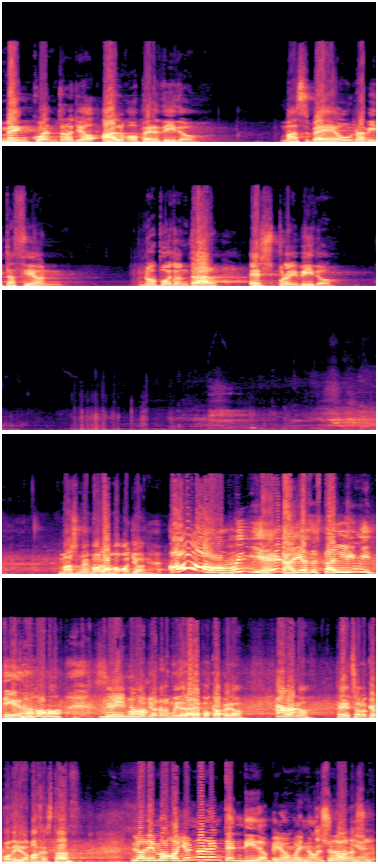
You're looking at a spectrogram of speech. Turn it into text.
Me encuentro yo algo perdido, mas veo una habitación. No puedo entrar, es prohibido. Mas me mola mogollón. ¡Oh! Muy bien, ahí está el límite. Sí, bueno, mogollón no es muy de la época, pero Ah. bueno, he hecho lo que he podido, Majestad. Lo de mogollón no lo he entendido, pero bueno, Mm, es todo una- es- bien.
